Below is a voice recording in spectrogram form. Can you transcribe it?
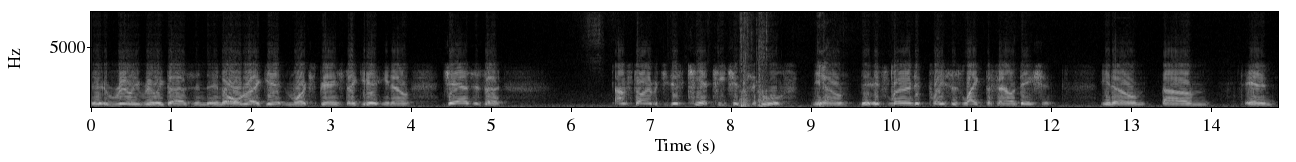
It really, really does. And, and the older I get, and more experienced I get, you know, jazz is a. I'm sorry, but you just can't teach it in schools. You Yeah. know, It- it's learned at places like the foundation. You know, um, and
